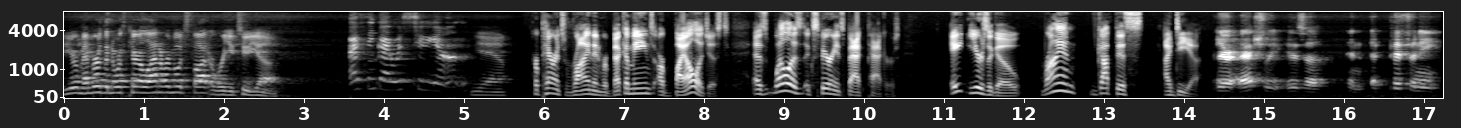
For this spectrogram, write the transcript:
Do you remember the North Carolina remote spot, or were you too young? I think I was too young. Yeah. Her parents, Ryan and Rebecca Means, are biologists, as well as experienced backpackers. Eight years ago, Ryan got this idea. There actually is a an epiphany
